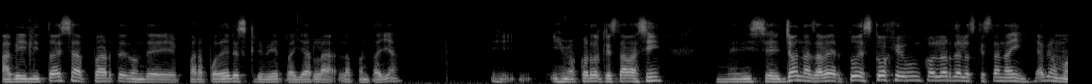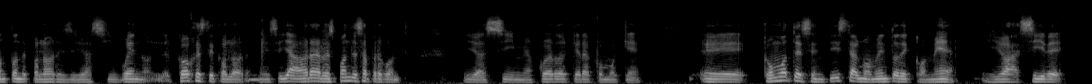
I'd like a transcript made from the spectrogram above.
habilitó esa parte donde para poder escribir, rayar la, la pantalla y, me acuerdo que estaba así. me dice, Jonas, a ver, tú escoge un color de los que están ahí. Ya había un montón de colores. Y yo así, bueno, le coge este color. Me dice, ya, ahora responde esa pregunta. Y yo así, me acuerdo que era como que, eh, ¿cómo te sentiste al momento de comer? Y yo así de,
